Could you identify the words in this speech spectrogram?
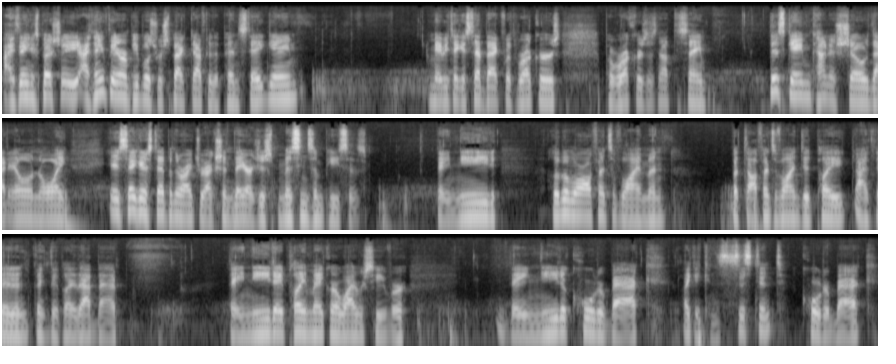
I think, especially, I think they earned people's respect after the Penn State game. Maybe take a step back with Rutgers, but Rutgers is not the same. This game kind of showed that Illinois is taking a step in the right direction. They are just missing some pieces. They need a little bit more offensive linemen, but the offensive line did play. I didn't think they played that bad. They need a playmaker, a wide receiver. They need a quarterback, like a consistent quarterback.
